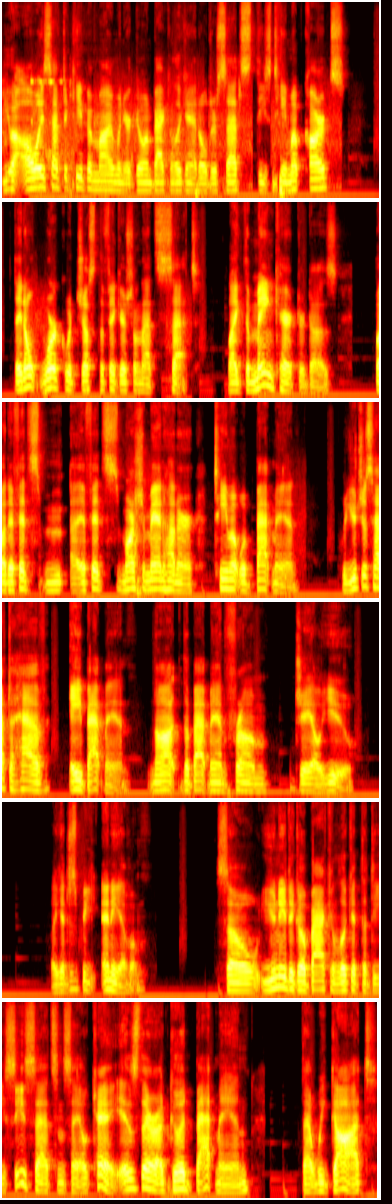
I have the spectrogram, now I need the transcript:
you always have to keep in mind when you're going back and looking at older sets, these team up cards, they don't work with just the figures from that set, like the main character does. But if it's uh, if it's Martian Manhunter team up with Batman, well, you just have to have a Batman, not the Batman from JLU. Like it just be any of them. So you need to go back and look at the DC sets and say, okay, is there a good Batman that we got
